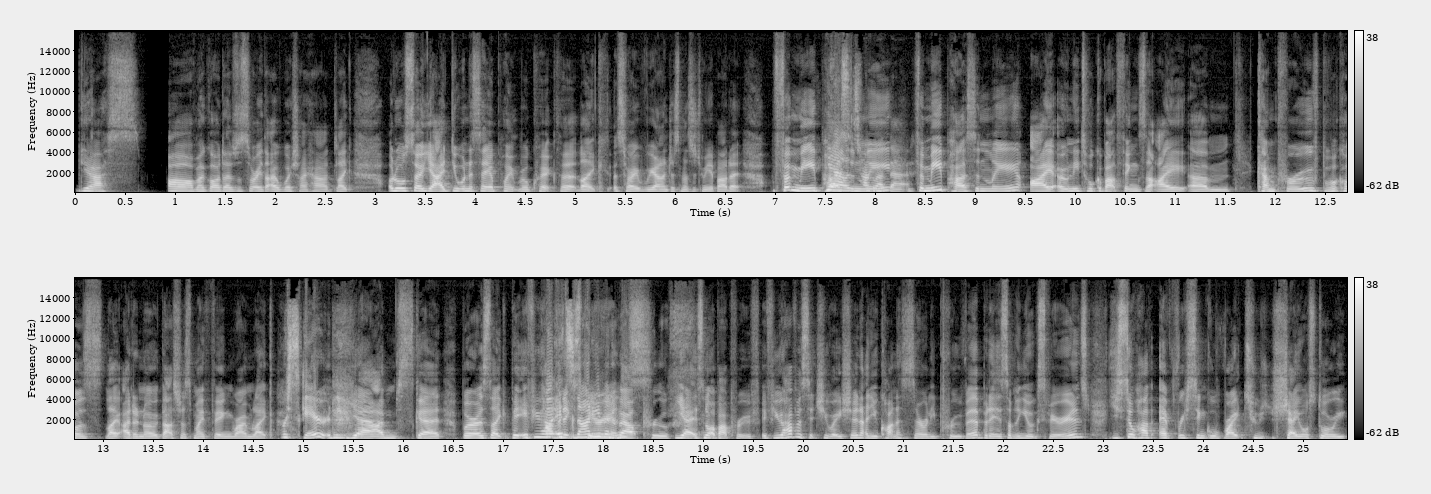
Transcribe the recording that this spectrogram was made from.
Yes. Oh my god, I'm so sorry that I wish I had like and also yeah, I do want to say a point real quick that like sorry, Rihanna just messaged me about it. For me Yeah, personally, that. for me personally, I only talk about things that I um can prove because like I don't know, that's just my thing where I'm like We're scared. yeah, I'm scared. Whereas, like, but if you But have an it's not even about proof. Yeah, it's not about proof. If you have a situation and you can't necessarily prove it, but it is something you experienced, you still have every single right to share your story.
